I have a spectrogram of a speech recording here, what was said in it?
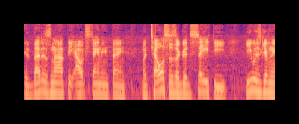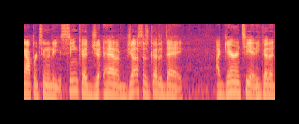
that is not the outstanding thing. Metellus is a good safety. He was given the opportunity. Could ju- had just as good a day. I guarantee it. He could have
